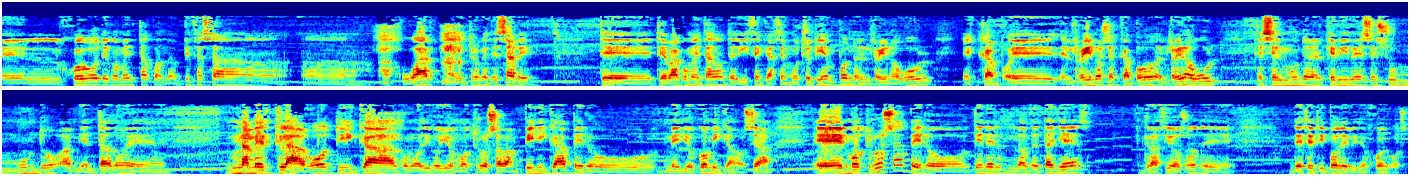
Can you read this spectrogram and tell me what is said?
el juego te comenta cuando empiezas a, a, jugar, la intro que te sale, te, te, va comentando, te dice que hace mucho tiempo en el Reino Ghoul eh, el reino se escapó, el Reino Ghoul es el mundo en el que vives, es un mundo ambientado en una mezcla gótica, como digo yo, monstruosa vampírica, pero medio cómica, o sea, es monstruosa, pero tiene los detalles graciosos de, de este tipo de videojuegos.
